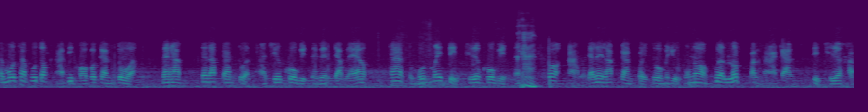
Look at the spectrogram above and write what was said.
สมมติถ้าผู้ต้องหาที่ขอประกันตัวนะครับ ได้รับการตรวจหาเชื้อโควิดในเรือนจำแล้ว ถ้าสมมุติไม่ติดเชื้อโควิดนะ ค่ะ ก็อาจจะได้รับการปล่อยตัวมาอยู่ข้างนอก เพื่อลดปัญหาการ ติดเชื้อครับ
